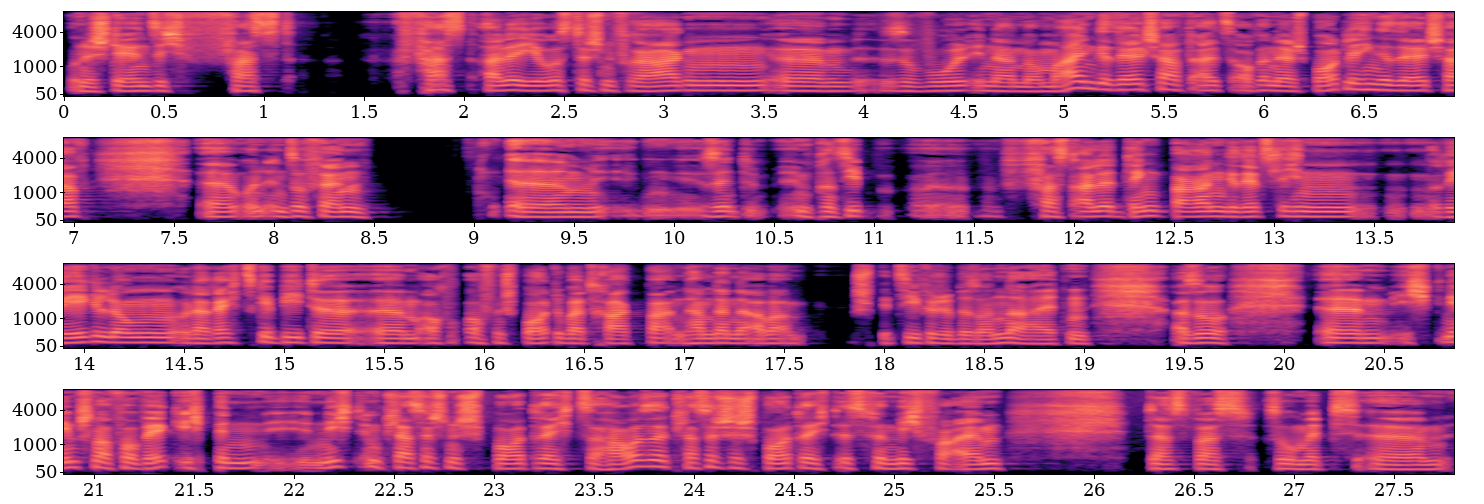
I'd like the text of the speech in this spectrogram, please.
und es stellen sich fast fast alle juristischen Fragen ähm, sowohl in der normalen Gesellschaft als auch in der sportlichen Gesellschaft. Äh, und insofern ähm, sind im Prinzip äh, fast alle denkbaren gesetzlichen Regelungen oder Rechtsgebiete ähm, auch auf den Sport übertragbar und haben dann aber spezifische Besonderheiten. Also ähm, ich nehme es mal vorweg, ich bin nicht im klassischen Sportrecht zu Hause. Klassisches Sportrecht ist für mich vor allem das, was so mit, ähm,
